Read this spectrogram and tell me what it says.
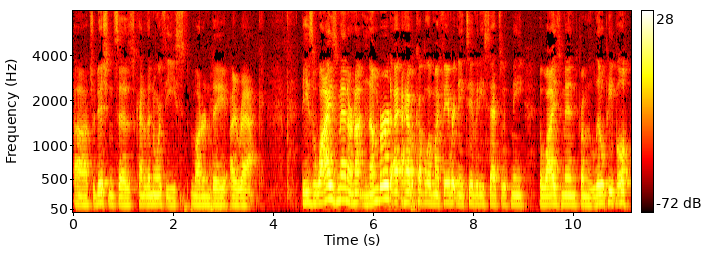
uh, tradition says kind of the northeast, modern day Iraq. These wise men are not numbered. I, have a couple of my favorite nativity sets with me the wise men from the little people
